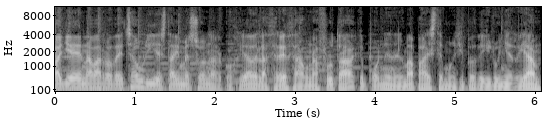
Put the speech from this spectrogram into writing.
valle navarro de Chauri está inmerso en la recogida de la cereza, una fruta que pone en el mapa este municipio de Iruñerría.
